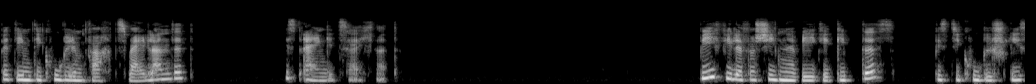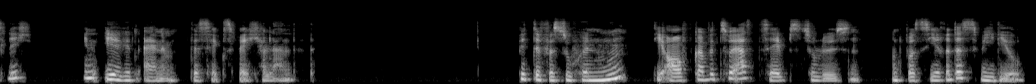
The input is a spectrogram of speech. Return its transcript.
bei dem die Kugel im Fach 2 landet, ist eingezeichnet. Wie viele verschiedene Wege gibt es, bis die Kugel schließlich in irgendeinem der sechs Fächer landet? Bitte versuche nun, die Aufgabe zuerst selbst zu lösen und pausiere das Video.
